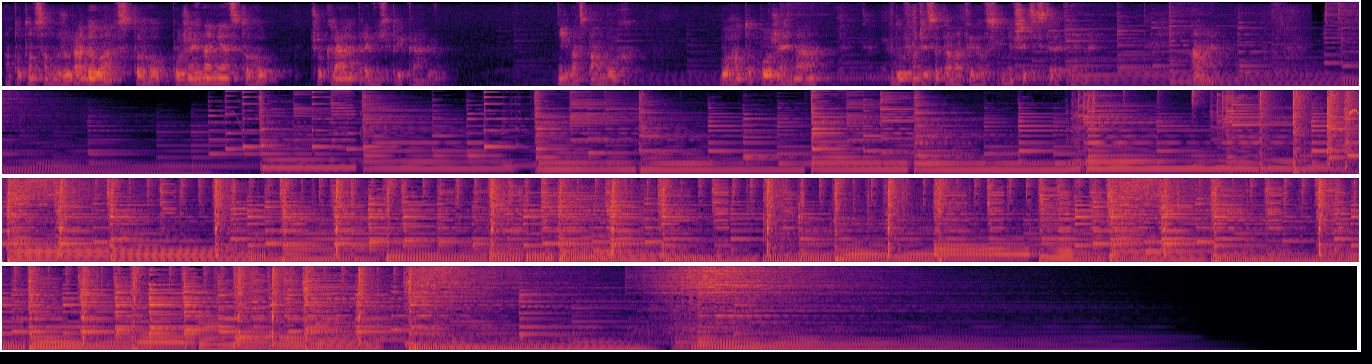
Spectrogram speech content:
a potom sa môžu radovať z toho požehnania, z toho čo kráľ pre nich pripravil. Nech vás Pán Boh bohato požehná a dúfam, že sa tam na tej hostine všetci stretneme. Amen.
